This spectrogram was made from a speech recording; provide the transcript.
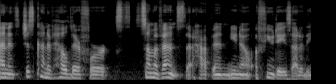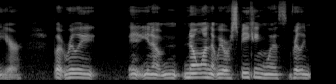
and it's just kind of held there for some events that happen, you know, a few days out of the year. But really, you know, no one that we were speaking with really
